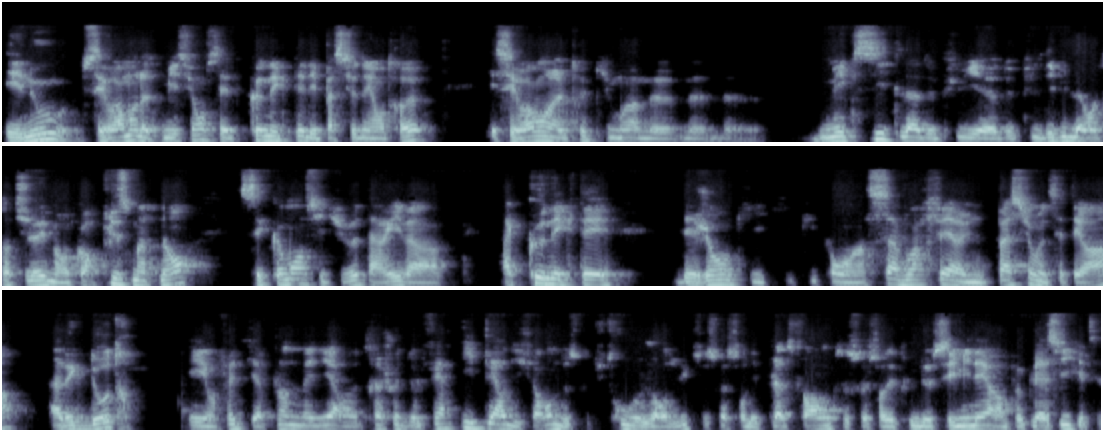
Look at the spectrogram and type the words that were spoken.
Et nous, c'est vraiment notre mission, c'est de connecter des passionnés entre eux. Et c'est vraiment là le truc qui moi me, me, me m'excite là depuis euh, depuis le début de l'aventure Chiloé, mais encore plus maintenant, c'est comment, si tu veux, tu arrives à, à connecter des gens qui, qui, qui ont un savoir-faire, une passion, etc., avec d'autres. Et en fait, il y a plein de manières euh, très chouettes de le faire, hyper différentes de ce que tu trouves aujourd'hui, que ce soit sur des plateformes, que ce soit sur des trucs de séminaires un peu classiques, etc.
